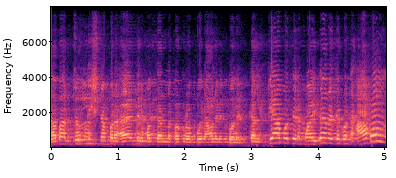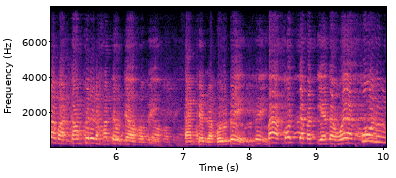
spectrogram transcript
নাবার 40 নম্বর আয়াতের মধ্যে আল্লাহ বলেন, কাল ময়দানে যখন কাফেরের হাতেও দেওয়া হবে, কাফেররা বলবে, মা ওয়া ইয়াকুলুল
